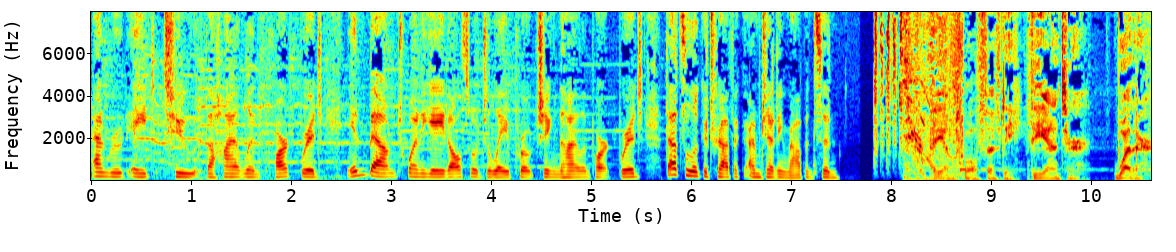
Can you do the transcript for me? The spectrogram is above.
and Route 8 to the Highland Park Bridge. Inbound 28, also delay approaching the Highland Park Bridge. That's a look at traffic. I'm Jenny Robinson. AM 1250, The Answer. Weather.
